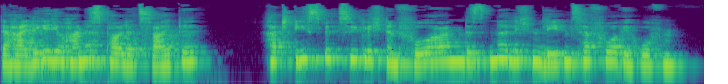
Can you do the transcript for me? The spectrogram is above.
Der heilige Johannes Paul II. hat diesbezüglich den Vorrang des innerlichen Lebens hervorgehoben,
